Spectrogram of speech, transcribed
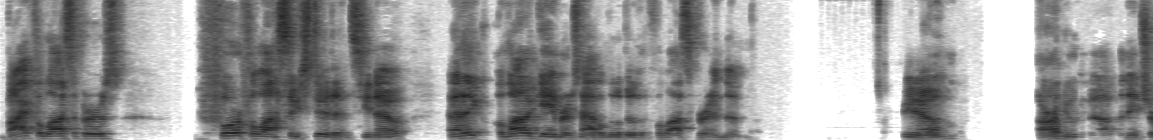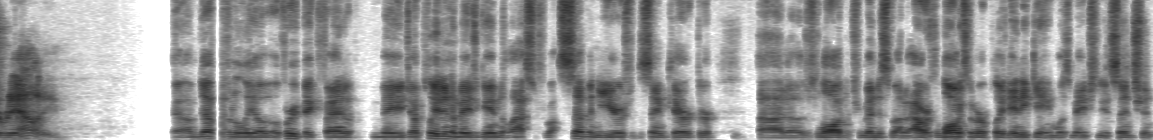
by philosophers for philosophy students, you know, and I think a lot of gamers have a little bit of the philosopher in them, you know, um, arguing about the nature of reality. Yeah, I'm definitely a, a, very big fan of Mage. I played in a Mage game that lasted for about seven years with the same character. Uh, and I just logged a tremendous amount of hours. The longest I've ever played any game was Mage the Ascension.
